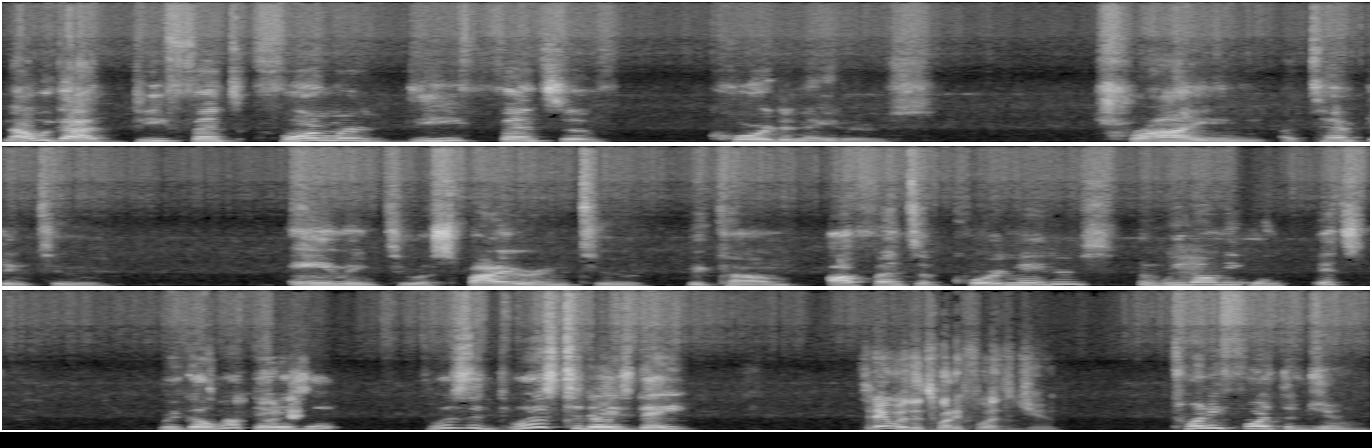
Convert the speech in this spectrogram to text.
Now we got defense, former defensive coordinators trying, attempting to, aiming to, aspiring to become offensive coordinators, and we Hmm. don't even. It's we go. What day is it? What's it? What is today's date? Today we're the 24th of June. Twenty fourth of June.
